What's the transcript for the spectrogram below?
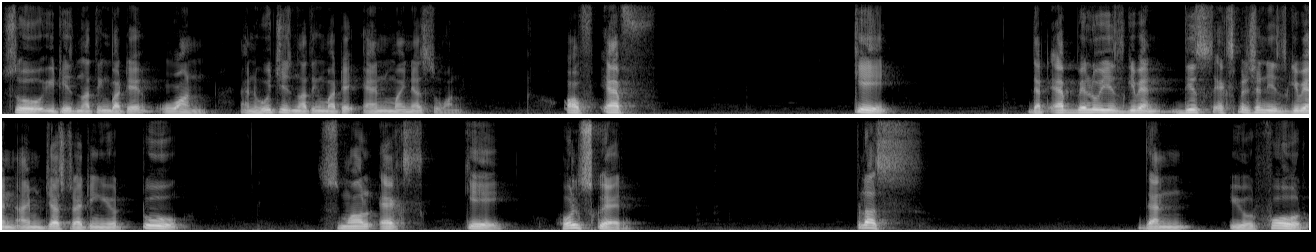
So, it is nothing but a 1 and which is nothing but a n minus 1 of f k. That f value is given this expression is given I am just writing here 2 small x k whole square plus then your 4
